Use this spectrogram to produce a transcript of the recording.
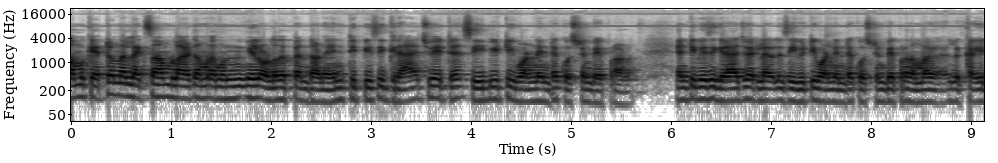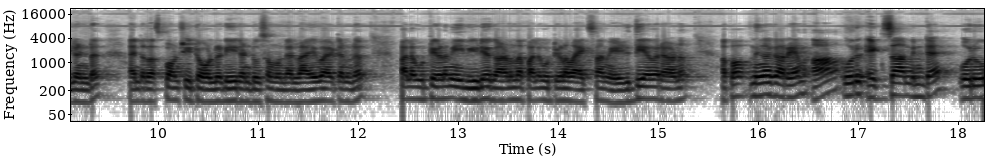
നമുക്ക് ഏറ്റവും നല്ല എക്സാമ്പിളായിട്ട് നമ്മുടെ മുന്നിലുള്ളത് ഇപ്പോൾ എന്താണ്? N T P C graduate C B T വണ്ണിന്റെ ക്വസ്റ്റ്യൻ പേപ്പറാണ് N T P C graduate level C B T വണ്ണിന്റെ ക്വസ്റ്റ്യൻ പേപ്പർ നമ്മുടെ കയ്യിലുണ്ട്. അതിന്റെ റെസ്പോൺസ് ഷീറ്റ് ഓൾറെഡി രണ്ട് ദിവസം മുന്നേ ലൈവ് ആയിട്ടുണ്ട്. പല കുട്ടികളും ഈ വീഡിയോ കാണുന്ന പല കുട്ടികളും ആ എക്സാം എഴുതിയവരാണ്. അപ്പോൾ നിങ്ങൾക്കറിയാം ആ ഒരു എക്സാമിന്റെ ഒരു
